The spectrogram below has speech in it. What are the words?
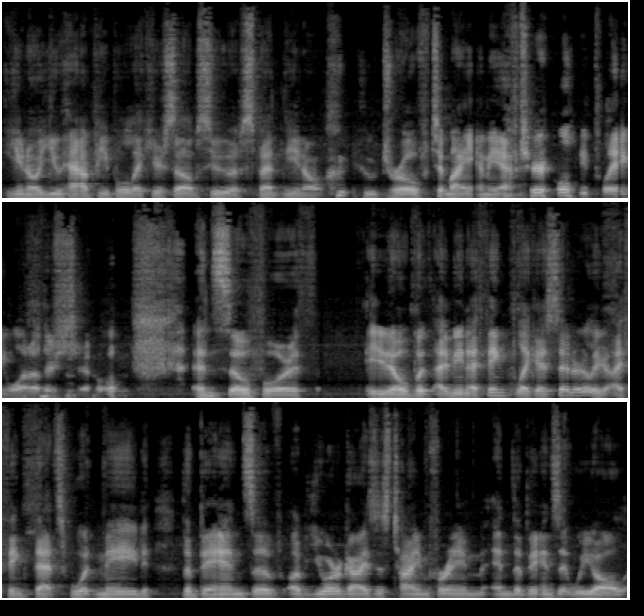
you know you have people like yourselves who have spent you know who drove to Miami after only playing one other show and so forth you know but i mean i think like i said earlier i think that's what made the bands of, of your guys' time frame and the bands that we all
